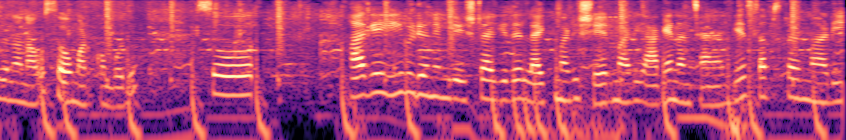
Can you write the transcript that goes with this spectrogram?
ಇದನ್ನು ನಾವು ಸರ್ವ್ ಮಾಡ್ಕೊಬೋದು. ಸೊ ಹಾಗೆ ಈ ವಿಡಿಯೋ ನಿಮಗೆ ಇಷ್ಟ ಆಗಿದೆ ಲೈಕ್ ಮಾಡಿ ಶೇರ್ ಮಾಡಿ, ಹಾಗೆ ನನ್ನ ಚಾನಲ್ಗೆ ಸಬ್ಸ್ಕ್ರೈಬ್ ಮಾಡಿ.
